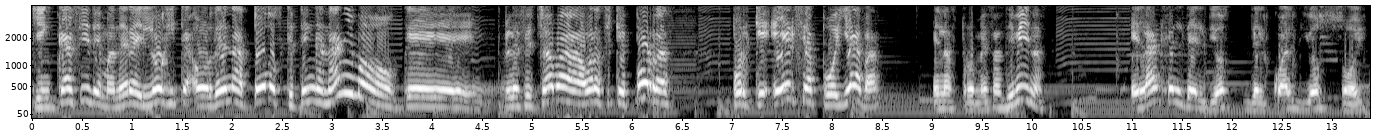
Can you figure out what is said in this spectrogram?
quien casi de manera ilógica ordena a todos que tengan ánimo, que les echaba ahora sí que porras, porque él se apoyaba en las promesas divinas. El ángel del Dios del cual Dios soy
